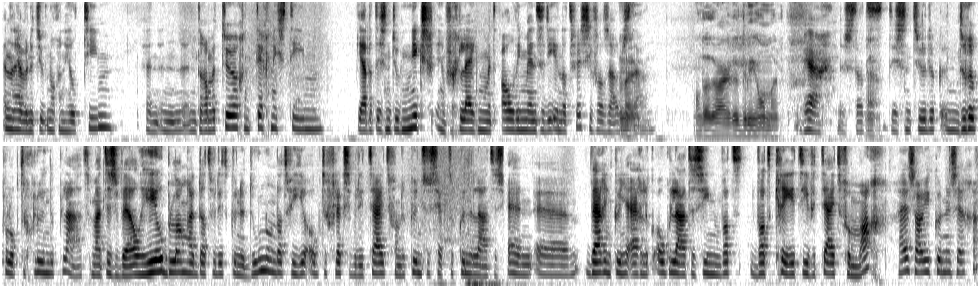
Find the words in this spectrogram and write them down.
En dan hebben we natuurlijk nog een heel team. Een, een, een dramaturg, een technisch team. Ja, dat is natuurlijk niks in vergelijking met al die mensen die in dat festival zouden nee, staan. Want dat waren er 300. Ja, dus dat ja. is natuurlijk een druppel op de gloeiende plaat. Maar het is wel heel belangrijk dat we dit kunnen doen, omdat we hier ook de flexibiliteit van de kunstensector kunnen laten zien. En uh, daarin kun je eigenlijk ook laten zien wat, wat creativiteit vermag, hè, zou je kunnen zeggen.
